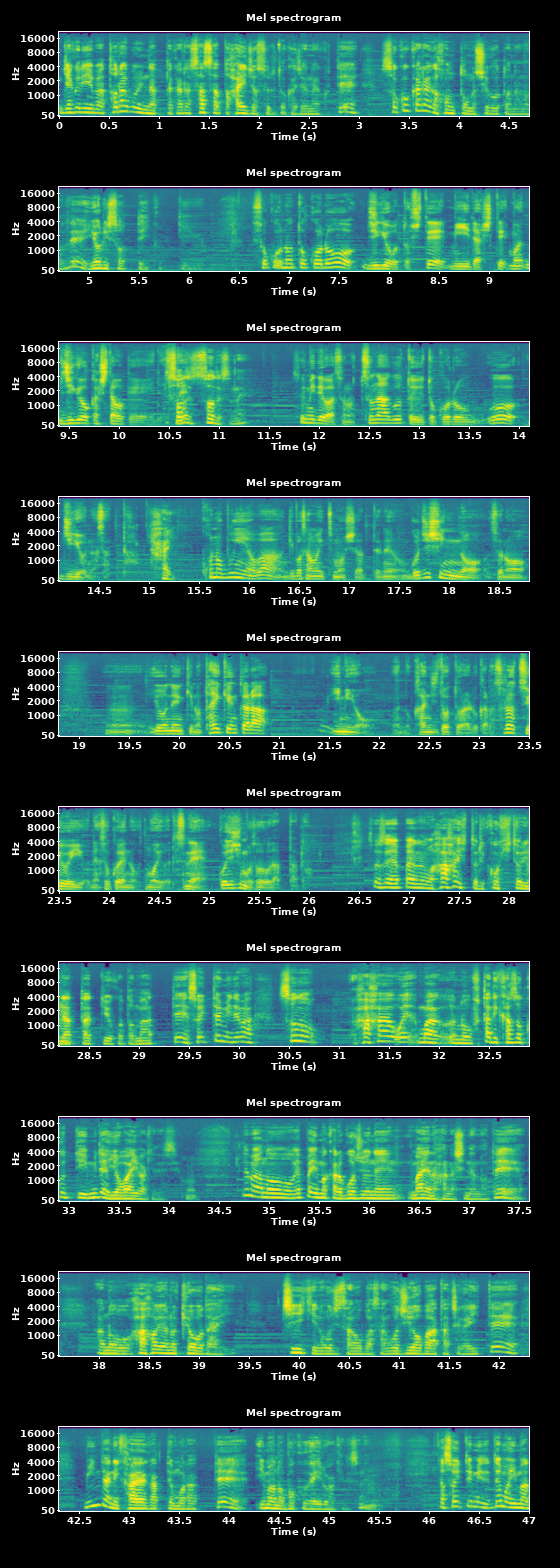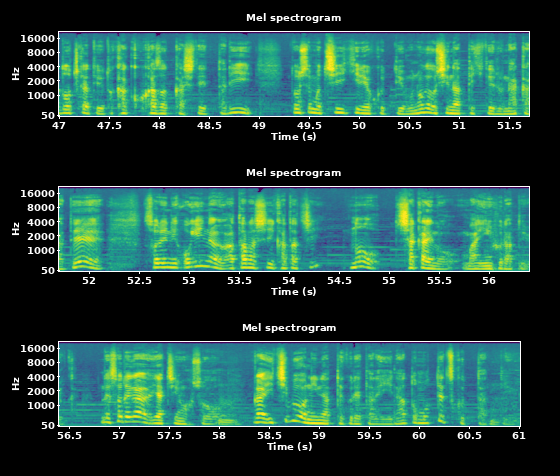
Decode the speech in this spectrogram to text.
逆に言えばトラブルになったからさっさと排除するとかじゃなくてそこからが本当の仕事なので寄り添っていくっていう。そこのところを事業として見出して、まあ、事業化したわけですね。そうですそうですね。そういう意味ではそのつなぐというところを事業なさった、はい、この分野は義母さんはいつもおっしゃってねご自身のその、うん、幼年期の体験から意味を感じ取っておられるからそれは強いよね。そこへの思いはですねご自身もそうだったと。そうですねやっぱりあの母一人子一人だったっていうこともあって、うん、そういった意味ではその母親、まあ、あの2人家族っていう意味では弱いわけですよ。うん、でもあのやっぱり今から50年前の話なのであの母親の兄弟地域のおじさんおばさんおじおばあたちがいてみんなに可愛がってもらって今の僕がいるわけですね。うん、そういった意味ででも今どっちかというと各家族化していったりどうしても地域力っていうものが失ってきている中でそれに補う新しい形の社会の、まあ、インフラというかでそれが家賃保証が一部を担ってくれたらいいなと思って作ったっていう。うん、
